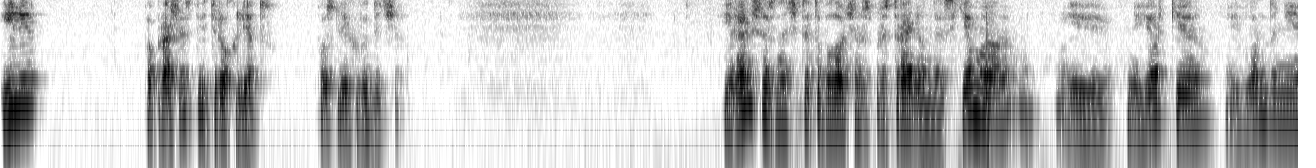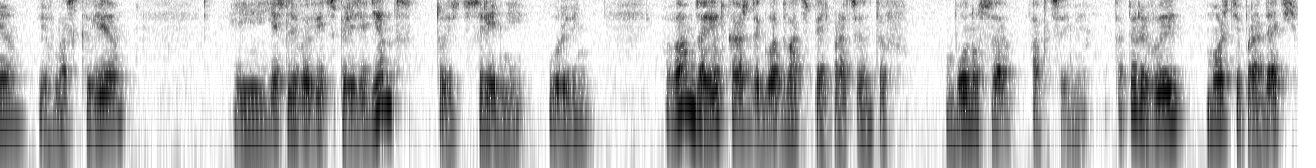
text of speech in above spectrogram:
Или по прошествии трех лет после их выдачи. И раньше, значит, это была очень распространенная схема и в Нью-Йорке, и в Лондоне, и в Москве. И если вы вице-президент, то есть средний уровень, вам дают каждый год 25% бонуса акциями, которые вы можете продать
